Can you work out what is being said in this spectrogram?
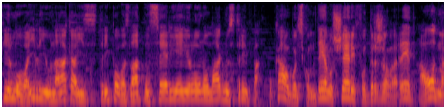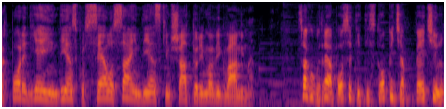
filmova ili junaka iz stripova zlatne serije ili ono Magnus stripa. U kaubojskom delu šerif održava red, a odmah pored je i indijansko selo sa indijanskim šatorima vigvamima. Svakako treba posetiti Stopića pećinu,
